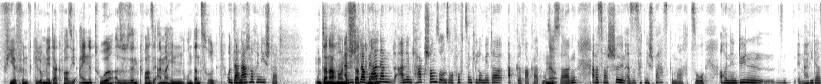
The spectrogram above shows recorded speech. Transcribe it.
vier, fünf Kilometer quasi eine Tour. Also wir sind quasi einmal hin und dann zurück. Und danach ich. noch in die Stadt. Und danach noch in Also die ich Stadt, glaube, genau. wir haben dann an dem Tag schon so unsere 15 Kilometer abgerackert, muss Ja. ich sagen. Aber es war schön. Also es hat mir Spaß gemacht, so auch in den Dünen immer wieder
